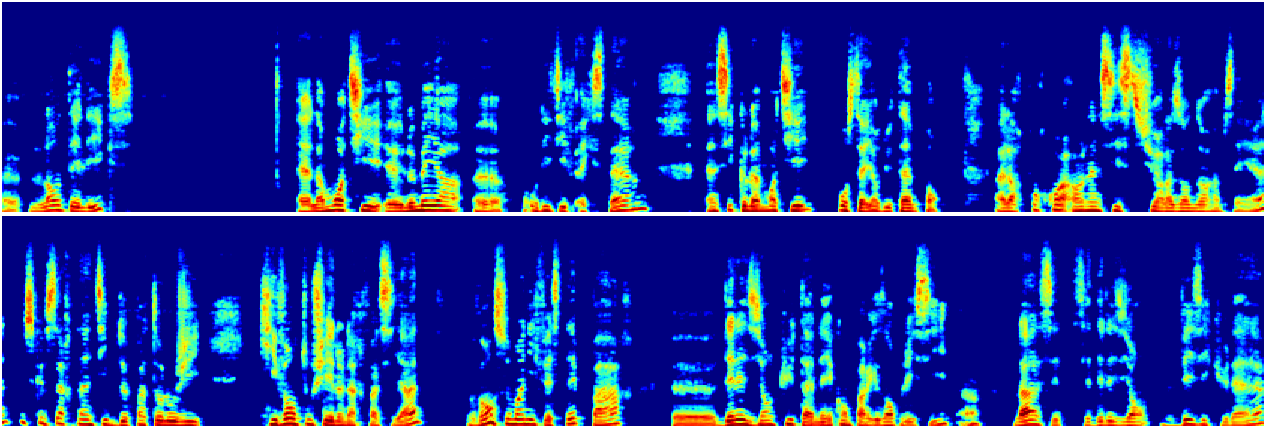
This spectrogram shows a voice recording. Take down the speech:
euh, l'antélix, la moitié, euh, le méa euh, auditif externe, ainsi que la moitié postérieure du tympan. Alors pourquoi on insiste sur la zone Ramsey Puisque certains types de pathologies qui vont toucher le nerf facial vont se manifester par des lésions cutanées, comme par exemple ici. Hein. Là, c'est des lésions vésiculaires,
